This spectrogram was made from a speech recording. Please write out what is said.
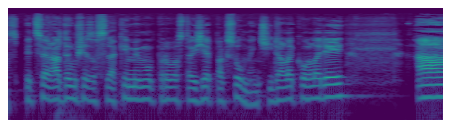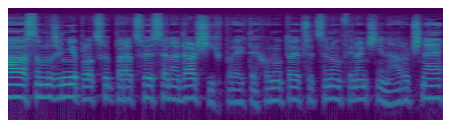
Spitzer, ale ten už je zase taky mimo provoz, takže pak jsou menší dalekohledy. A samozřejmě pracuje se na dalších projektech. Ono to je přece jenom finančně náročné,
